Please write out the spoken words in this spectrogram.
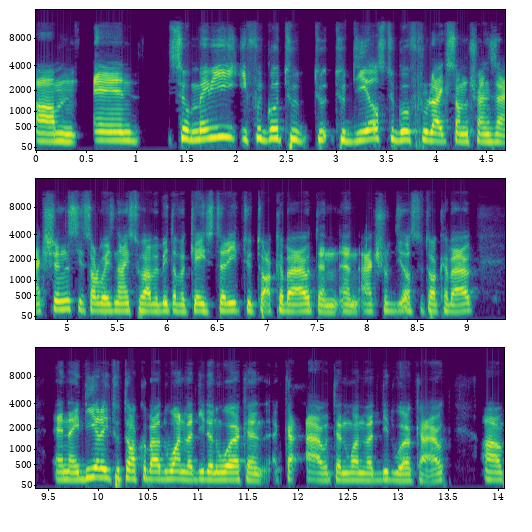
Um, and so maybe if we go to, to, to deals to go through like some transactions, it's always nice to have a bit of a case study to talk about and, and actual deals to talk about and ideally to talk about one that didn't work and, out and one that did work out. Uh,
